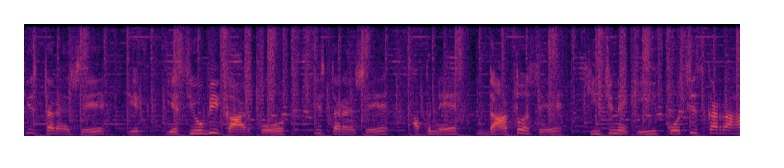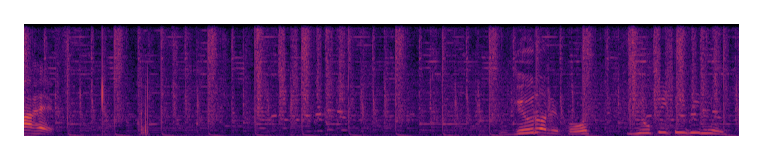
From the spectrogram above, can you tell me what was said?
किस तरह से एक एस कार को किस तरह से अपने दांतों से खींचने की कोशिश कर रहा है। Bureau report UP TV news.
